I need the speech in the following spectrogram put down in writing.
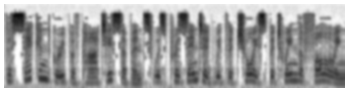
The second group of participants was presented with the choice between the following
